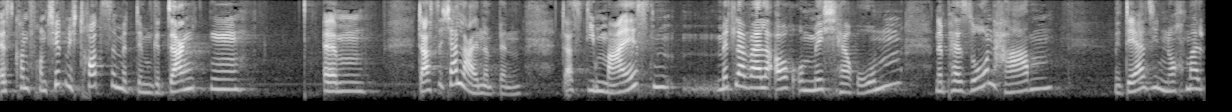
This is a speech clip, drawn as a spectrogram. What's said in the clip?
es konfrontiert mich trotzdem mit dem Gedanken, ähm, dass ich alleine bin. Dass die meisten mittlerweile auch um mich herum eine Person haben, mit der sie nochmal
